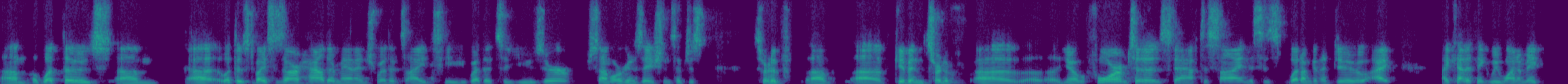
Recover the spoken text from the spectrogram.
um, of what those um, uh, what those devices are, how they're managed, whether it's IT, whether it's a user. Some organizations have just sort of uh, uh, given sort of uh, uh, you know form to staff to sign. This is what I'm going to do. I I kind of think we want to make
